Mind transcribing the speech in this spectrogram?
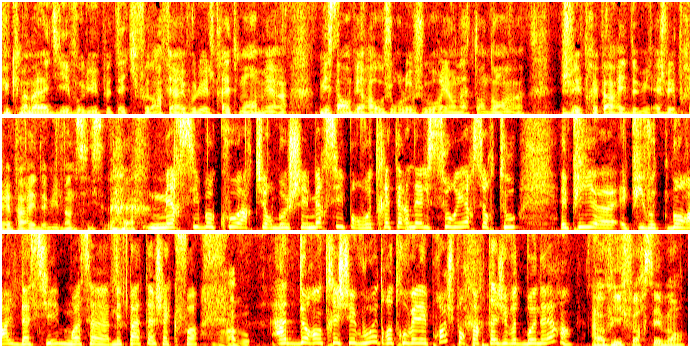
vu que ma maladie évolue, peut-être qu'il faudra faire évoluer le traitement, mais mais ça on verra au jour le jour. Et en attendant, je vais préparer 2000 je vais préparer 2026. Merci beaucoup, Arthur Baucher. Merci pour votre éternel sourire, surtout. Et puis, euh, et puis votre morale d'acier. Moi, ça m'épate à chaque fois. Bravo. Hâte de rentrer chez vous et de retrouver les proches pour partager votre bonheur. Ah oui, forcément.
